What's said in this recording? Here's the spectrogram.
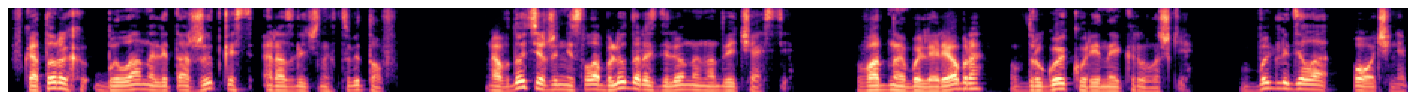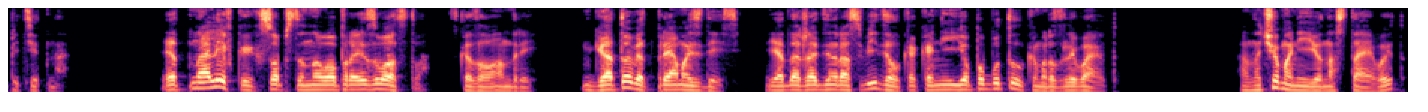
в которых была налита жидкость различных цветов. Авдотья же несла блюдо, разделенное на две части. В одной были ребра, в другой — куриные крылышки. Выглядело очень аппетитно. «Это наливка их собственного производства», — сказал Андрей. «Готовят прямо здесь. Я даже один раз видел, как они ее по бутылкам разливают. А на чем они ее настаивают?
